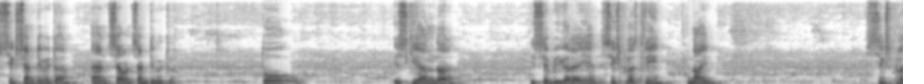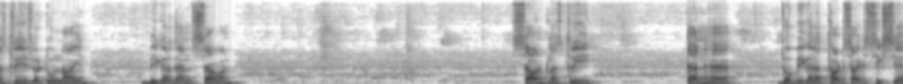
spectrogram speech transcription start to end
six centimetre and seven centimetre तो इसके अंदर, इससे बिगर है ये six plus three nine six plus three equal to nine bigger than seven seven plus three ten है, जो बिगर है थर्ड साइड सिक्स से।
